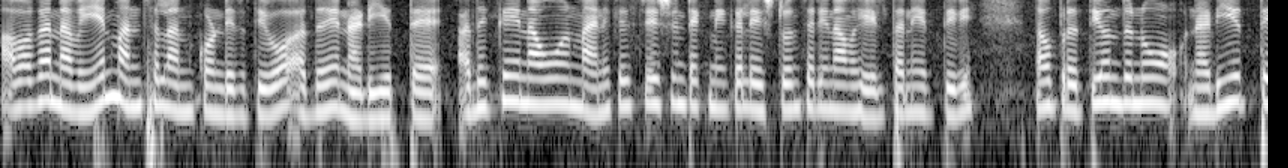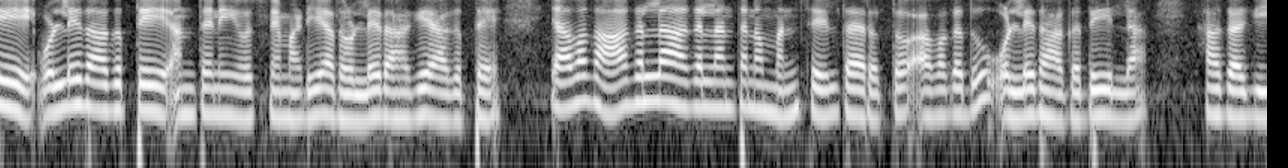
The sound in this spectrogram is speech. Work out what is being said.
ಆವಾಗ ನಾವು ಏನು ಮನಸ್ಸಲ್ಲಿ ಅಂದ್ಕೊಂಡಿರ್ತೀವೋ ಅದೇ ನಡೆಯುತ್ತೆ. ಅದಕ್ಕೆ ನಾವು ಒಂದು ಮ್ಯಾನಿಫೆಸ್ಟೇಷನ್ ಟೆಕ್ನಿಕಲ್ಲಿ ಎಷ್ಟೊಂದು ಸರಿ ನಾವು ಹೇಳ್ತಾನೆ ಇರ್ತೀವಿ. ನಾವು ಪ್ರತಿಯೊಂದನ್ನು ನಡೆಯುತ್ತೆ, ಒಳ್ಳೇದಾಗುತ್ತೆ ಅಂತಲೇ ಯೋಚನೆ ಮಾಡಿ, ಅದು ಒಳ್ಳೆಯದಾಗೇ ಆಗುತ್ತೆ. ಯಾವಾಗ ಆಗಲ್ಲ ಆಗಲ್ಲ ಅಂತ ನಮ್ಮ ಮನಸ್ಸು ಹೇಳ್ತಾ ಇರುತ್ತೋ ಆವಾಗ ಅದು ಒಳ್ಳೆಯದಾಗೋದೇ ಇಲ್ಲ. ಹಾಗಾಗಿ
